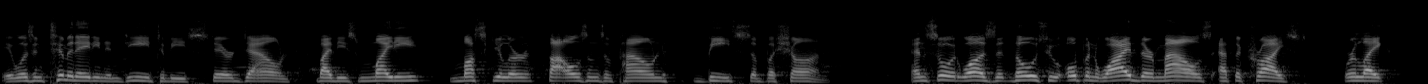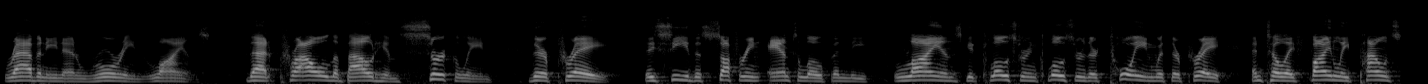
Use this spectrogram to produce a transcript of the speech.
It was intimidating indeed to be stared down by these mighty, muscular, thousands of pound beasts of Bashan. And so it was that those who opened wide their mouths at the Christ were like ravening and roaring lions that prowled about him, circling their prey. They see the suffering antelope and the lions get closer and closer. They're toying with their prey until they finally pounce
